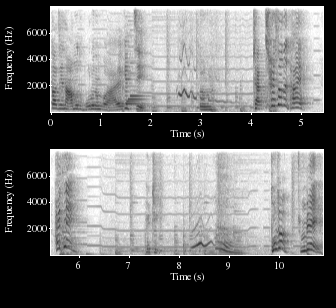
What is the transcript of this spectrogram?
때까지는 아무도 모르는 거야. 알겠지? 응. 자 최선을 다해. 화이팅! 화이팅. 도전 준비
